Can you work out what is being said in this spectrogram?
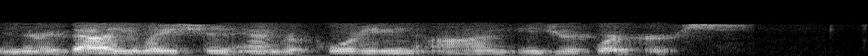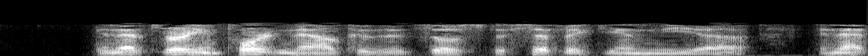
in their evaluation and reporting on injured workers and that's very important now because it's so specific in the uh, in that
